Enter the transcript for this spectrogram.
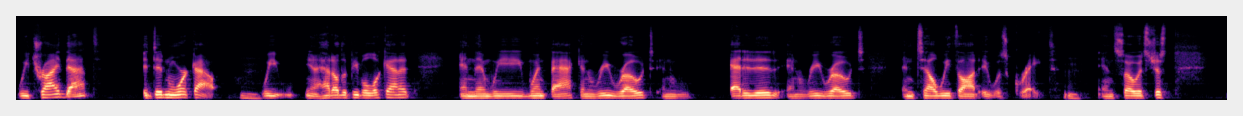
we tried that, it didn't work out. Mm. We you know had other people look at it and then we went back and rewrote and edited and rewrote until we thought it was great. Mm. And so it's just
